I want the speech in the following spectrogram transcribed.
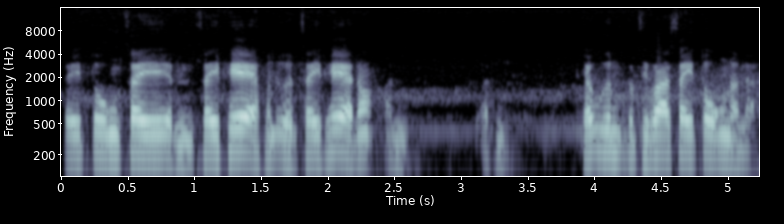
ใส่ตรงใส่อนใส่แพร่คนอื่นใส่แพร่เนาะอันอันแถวอื่นก็สิว่าใส่ตรงนั่นแหละ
